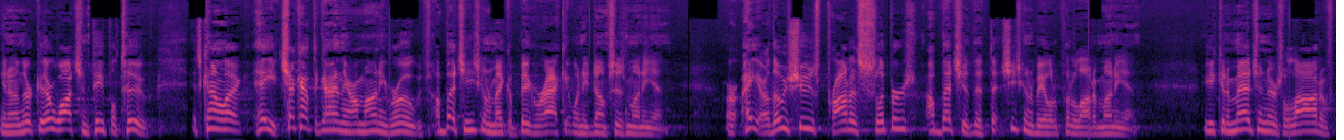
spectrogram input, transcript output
You know, and they're, they're watching people too. It's kind of like, hey, check out the guy in the Armani robes. I bet you he's going to make a big racket when he dumps his money in. Or, hey, are those shoes Prada slippers? I'll bet you that, that she's going to be able to put a lot of money in. You can imagine there's a lot of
